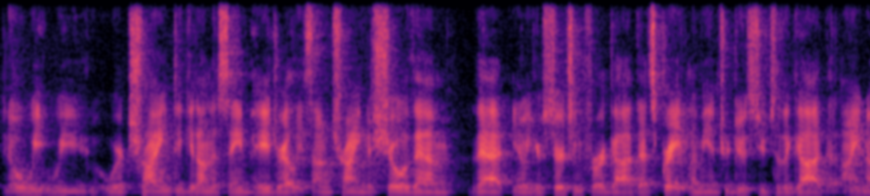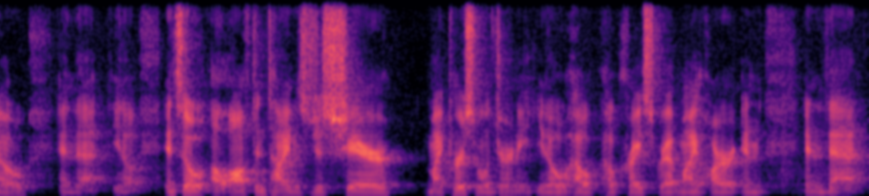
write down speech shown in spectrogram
you know we we we're trying to get on the same page or at least i'm trying to show them that you know you're searching for a god that's great let me introduce you to the god that i know and that you know and so i'll oftentimes just share my personal journey you know how how christ grabbed my heart and and that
